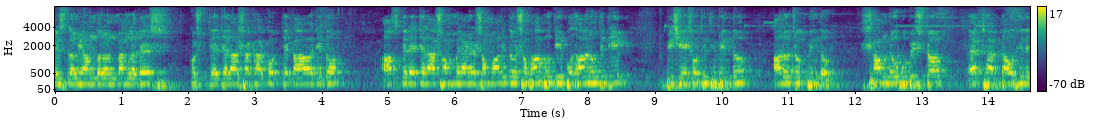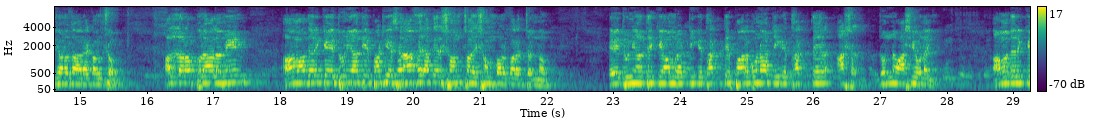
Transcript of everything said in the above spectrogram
ইসলামী আন্দোলন বাংলাদেশ কুষ্টিয়া জেলা শাখা কর্তৃক আয়োজিত আজকের জেলা সম্মেলনের সম্মানিত সভাপতি প্রধান অতিথি, বিশেষ অতিথিবৃন্দ, আলোচকবৃন্দ, সামনে উপবিষ্ট এক ঝাঁক তাওহিদি জনতার একাংশ। আল্লাহ রব্বুল আলমিন আমাদেরকে দুনিয়াতে পাঠিয়েছেন আখেরাতের সঞ্চয় সম্বল করার জন্য। এই দুনিয়া থেকে আমরা টিকে থাকতে পারব না, টিকে থাকতে আসার জন্য আসিও নাই। আমাদেরকে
